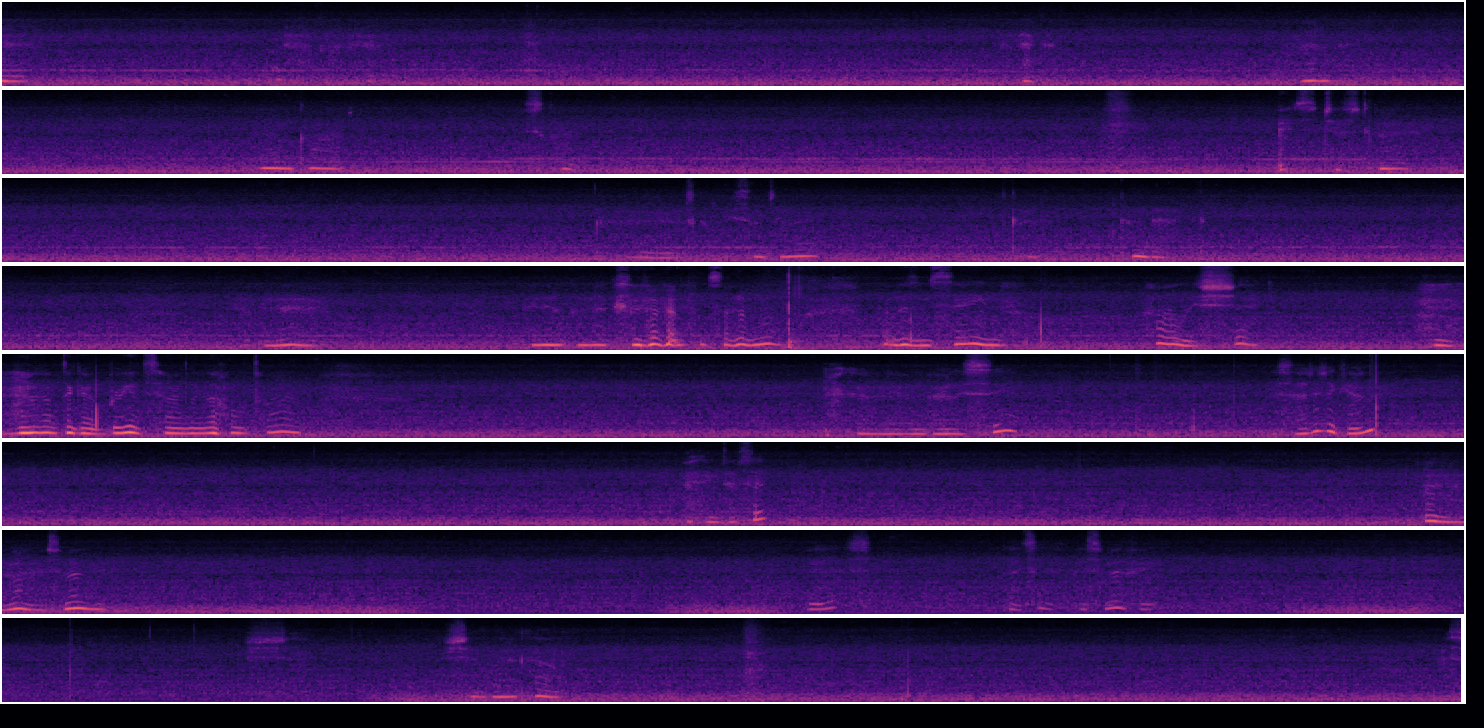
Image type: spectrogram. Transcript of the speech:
Back up. A little bit. Oh God. It's gone. It's just be something. Come, come back. Nothing there. Maybe it'll come back somewhere else. I don't know. That was insane. Holy shit. I don't think I breathed hardly the whole time. I couldn't even barely see. Is that it again? I think that's it. Oh my god, it's moving. Yes, that's it. It's moving. Shit, where'd it go?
